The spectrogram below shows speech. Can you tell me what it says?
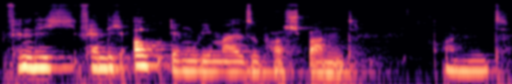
finde ich, fände ich auch irgendwie mal super spannend. Und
